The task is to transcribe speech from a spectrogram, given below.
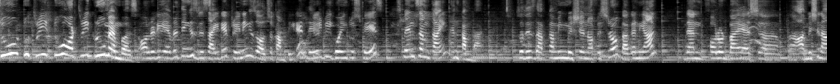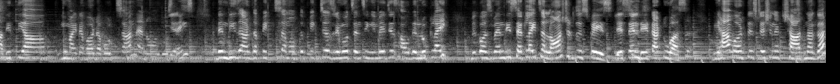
two to three, two or three crew members, already everything is decided, training is also completed. They will be going to space, spend some time and come back. So this is the upcoming mission of ISRO, Gaganyaan then followed by as uh, uh, mission Aditya. You might have heard about Sun and all those yes. things. Then these are the pic- some of the pictures, remote sensing images, how they look like. Because when these satellites are launched into the space, they send data to us. We have Earth station at Shadnagar.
